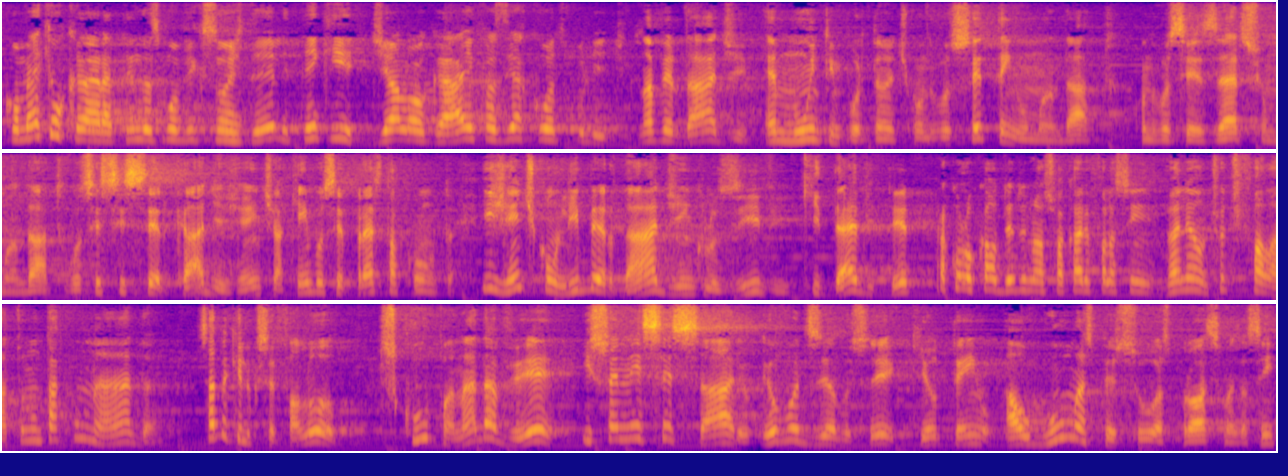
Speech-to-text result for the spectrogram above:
como é que o cara, tendo as convicções dele, tem que dialogar e fazer acordos políticos? Na verdade, é muito importante quando você tem um mandato, quando você exerce um mandato, você se cercar de gente a quem você presta conta. E gente com liberdade, inclusive, que deve ter, para colocar o dedo na sua cara e falar assim: velhão, deixa eu te falar, tu não tá com nada. Sabe aquilo que você falou? Desculpa, nada a ver. Isso é necessário. Eu vou dizer a você que eu tenho algumas pessoas próximas assim,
